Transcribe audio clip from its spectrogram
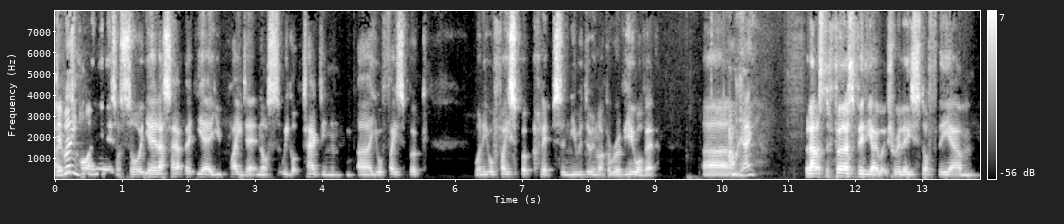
Did we? Pioneers. I saw it. Yeah, that's how. That, yeah, you played it, and was, we got tagged in uh, your Facebook, one of your Facebook clips, and you were doing like a review of it. Um, okay. But that was the first video which released off the um,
